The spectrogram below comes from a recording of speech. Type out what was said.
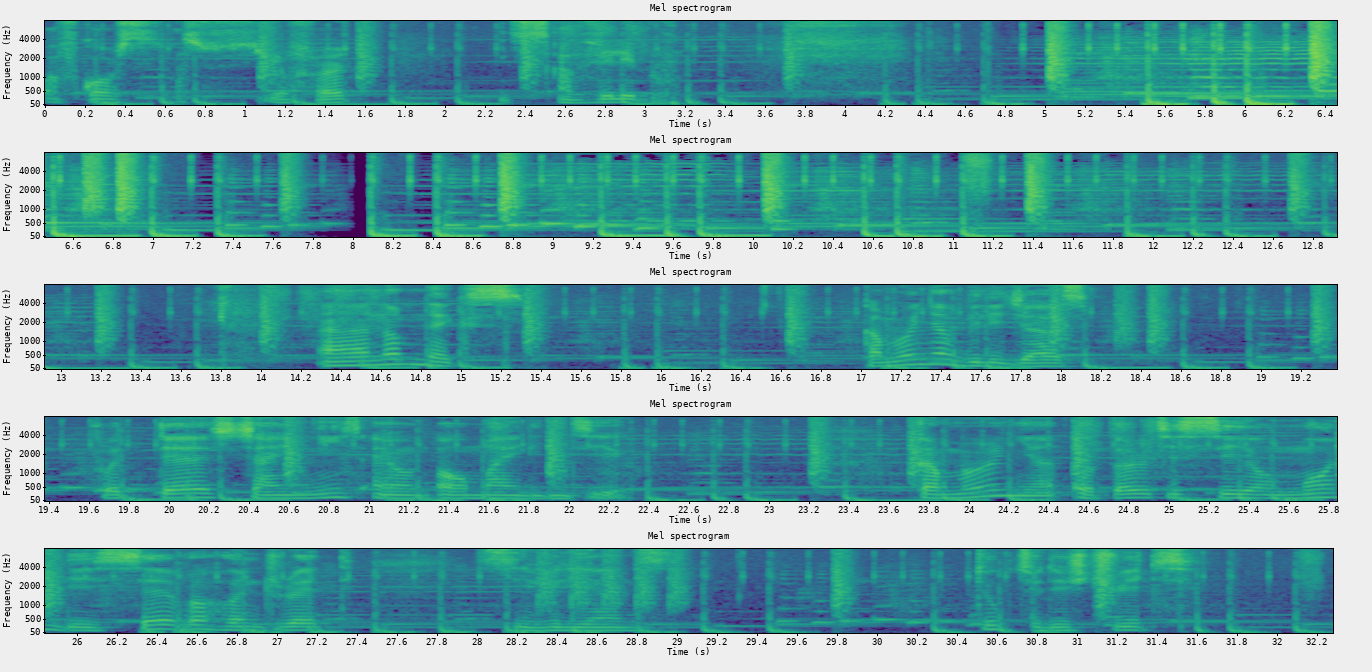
of course, as you've heard, it's available. And up next, Cameroonian villagers protest Chinese iron ore mining deal. Cameroonian authorities say on Monday several hundred civilians took to the streets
